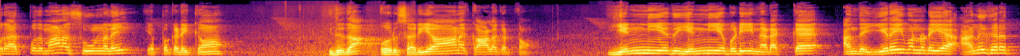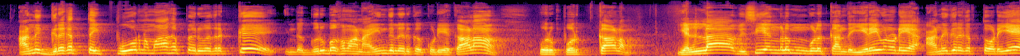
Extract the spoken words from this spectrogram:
ஒரு அற்புதமான சூழ்நிலை எப்போ கிடைக்கும்? இதுதான் ஒரு சரியான காலகட்டம். எண்ணியது எண்ணியபடி நடக்க அந்த இறைவனுடைய அனுகிர அனுகிரகத்தை பூர்ணமாக பெறுவதற்கு இந்த குரு பகவான் ஐந்தில் இருக்கக்கூடிய காலம் ஒரு பொற்காலம். எல்லா விஷயங்களும் உங்களுக்கு அந்த இறைவனுடைய அனுகிரகத்தோடையே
